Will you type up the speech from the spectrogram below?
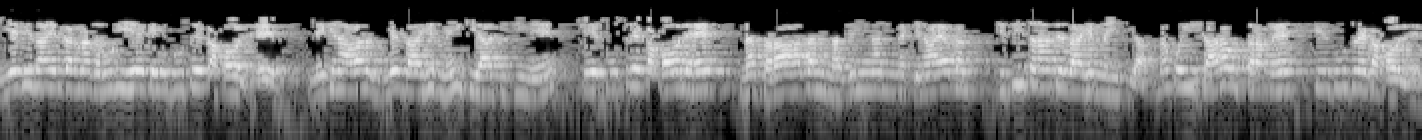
یہ بھی ظاہر کرنا ضروری ہے کہ یہ دوسرے کا قول ہے۔ لیکن اگر یہ ظاہر نہیں کیا کسی نے کہ یہ دوسرے کا قول ہے، نہ سراہتن نہ ضمن نہ کنایتن کسی طرح سے ظاہر نہیں کیا۔ نہ کوئی اشارہ اس طرف ہے کہ یہ دوسرے کا قول ہے۔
